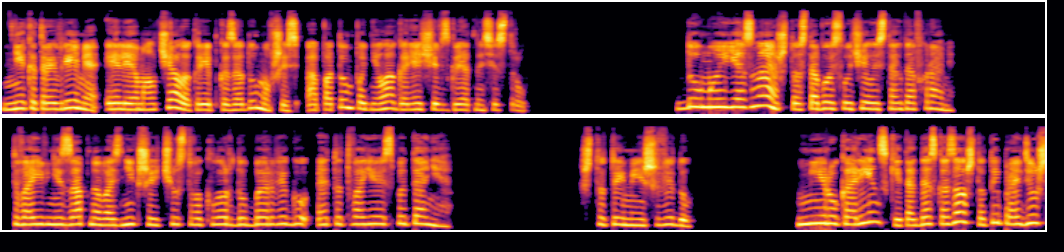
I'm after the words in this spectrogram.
Некоторое время Элия молчала, крепко задумавшись, а потом подняла горящий взгляд на сестру. «Думаю, я знаю, что с тобой случилось тогда в храме. Твои внезапно возникшие чувства к лорду Бервигу — это твое испытание». «Что ты имеешь в виду?» «Миру Каринский тогда сказал, что ты пройдешь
